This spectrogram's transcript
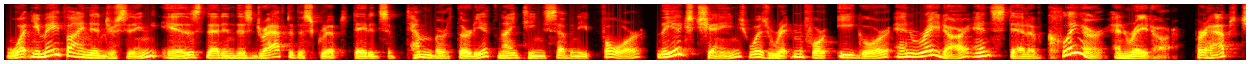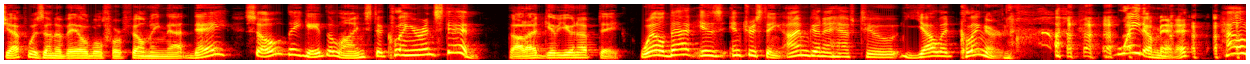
What you may find interesting is that in this draft of the script, dated September 30th, 1974, the exchange was written for Igor and Radar instead of Klinger and Radar. Perhaps Jeff was unavailable for filming that day, so they gave the lines to Klinger instead. Thought I'd give you an update. Well, that is interesting. I'm going to have to yell at Klinger. Wait a minute. How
